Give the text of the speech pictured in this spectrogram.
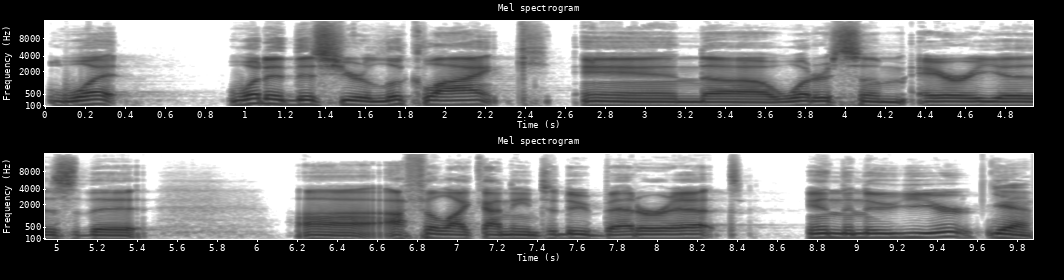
what what did this year look like, and uh, what are some areas that uh, I feel like I need to do better at in the new year? Yeah.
